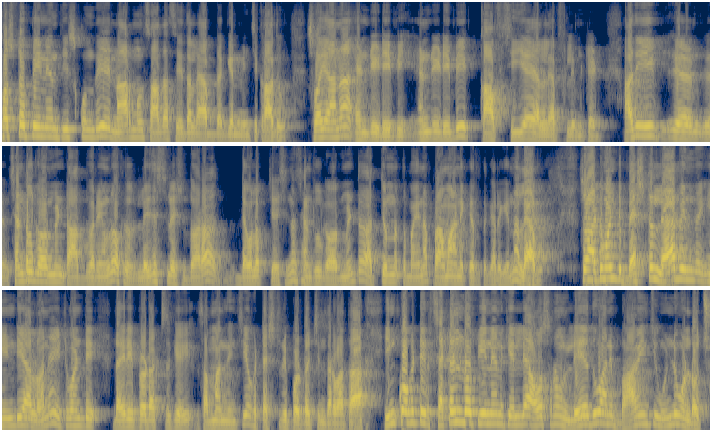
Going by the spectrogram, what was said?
ఫస్ట్ ఒపీనియన్ తీసుకుంది నార్మల్ సాదా సీదా ల్యాబ్ దగ్గర నుంచి కాదు. స్వయాన NDDB NDDB calf CALF limited అది సెంట్రల్ గవర్నమెంట్ ఆధ్వర్యంలో ఒక లెజిస్లేషన్ ద్వారా డెవలప్ చేసిన సెంట్రల్ గవర్నమెంట్ అత్యున్నతమైన ప్రామాణికత కలిగిన ల్యాబ్. సో అటువంటి బెస్ట్ ల్యాబ్ ఇన్ ఇండియాలోనే ఇటువంటి డైరీ ప్రొడక్ట్స్కి సంబంధించి ఒక టెస్ట్ రిపోర్ట్ వచ్చిన తర్వాత ఇంకొకటి సెకండ్ ఒపీనియన్కి వెళ్ళే అవసరం లేదు అని భావించి ఉండి ఉండొచ్చు.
